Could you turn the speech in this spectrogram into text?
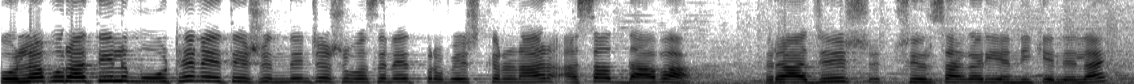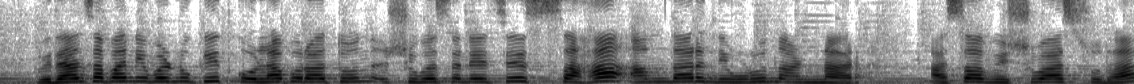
कोल्हापुरातील मोठे नेते शिंदेच्या शिवसेनेत प्रवेश करणार असा दावा राजेश क्षीरसागर यांनी केलेला आहे. विधानसभा निवडणुकीत कोल्हापुरातून शिवसेनेचे सहा आमदार निवडून आणणार असा विश्वास सुद्धा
